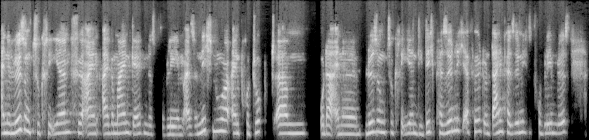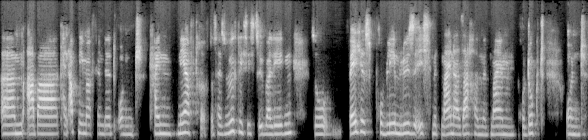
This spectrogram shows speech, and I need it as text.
eine Lösung zu kreieren für ein allgemein geltendes Problem. Also nicht nur ein Produkt ähm, oder eine Lösung zu kreieren, die dich persönlich erfüllt und dein persönliches Problem löst, ähm, aber kein Abnehmer findet und keinen Nerv trifft. Das heißt wirklich sich zu überlegen, so welches Problem löse ich mit meiner Sache, mit meinem Produkt und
